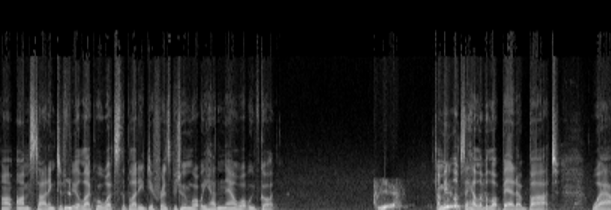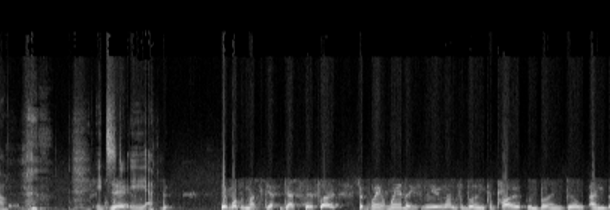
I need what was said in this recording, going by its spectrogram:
I- I'm starting to feel like, well, what's the bloody difference between what we had and now what we've got? Yeah. I mean, Yeah. it looks a hell of a lot better, but wow. it's, Yeah. yeah. There wasn't much ga- gaps there. So, but where, where these new ones are being proposed and being built, and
